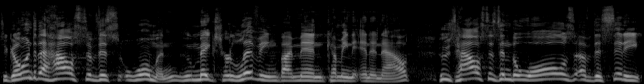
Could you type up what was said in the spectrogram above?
to go into the house of this woman who makes her living by men coming in and out, whose house is in the walls of the city,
